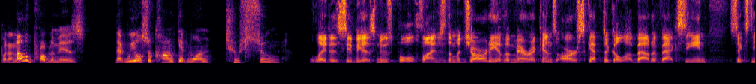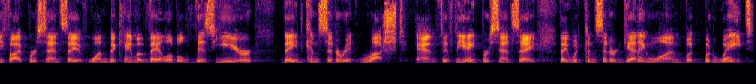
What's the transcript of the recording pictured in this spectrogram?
But another problem is that we also can't get one too soon. The latest CBS News poll finds the majority of Americans are skeptical about a vaccine. 65% say if one became available this year, they'd consider it rushed. And 58% say they would consider getting one, but, but wait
